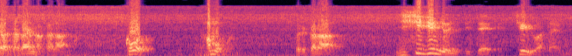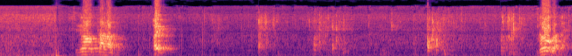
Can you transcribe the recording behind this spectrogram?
ではただいまからコード科目それから実施順序について注意を与える。菅を頼むはい。どうかね。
